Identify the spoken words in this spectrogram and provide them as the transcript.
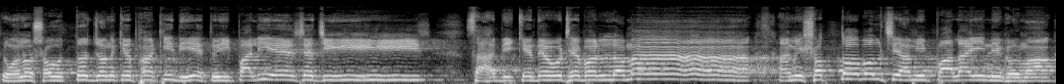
তুই উনসত্তর জনকে ফাঁকি দিয়ে তুই পালিয়ে এসেছিস। সাহাবি কেঁদে উঠে বলল, মা, আমি সত্য বলছি, আমি পালাইনি গো মা।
